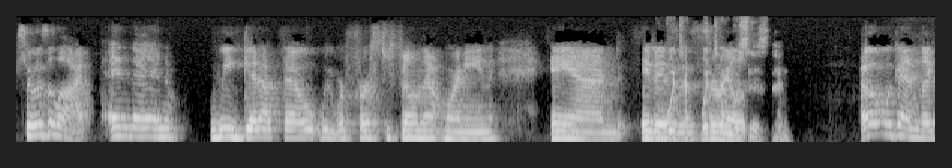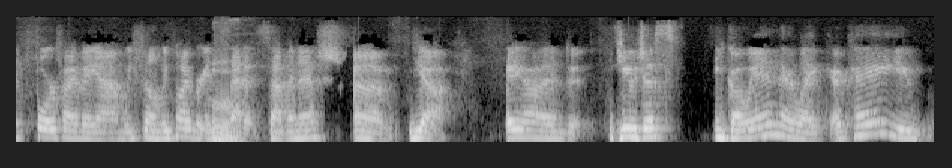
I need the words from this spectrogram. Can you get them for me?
so it was a lot. And then we get up though, we were first to film that morning and it is what, ti- what time was this then? Oh, again, like four or five a.m. We filmed. We probably were in Oh. set at seven ish. Um, yeah, and you just you go in. They're like, okay, you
